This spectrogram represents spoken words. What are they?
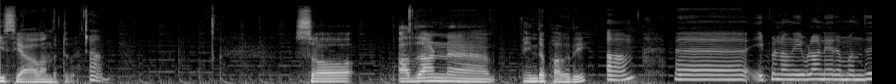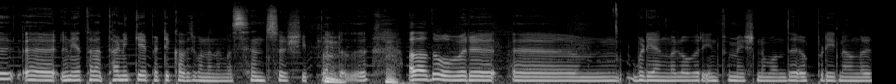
ஈஸியாக வந்துட்டுது. ஸோ அதான் இந்த பகுதி. இப்போ நாங்கள் இவ்வளோ நேரம் வந்து இணையதள தணிக்கையை பற்றி கதைச்சு கொண்டு வந்தாங்க சென்சர்ஷிப்ன்றது. அதாவது ஒவ்வொரு விடயங்கள் ஒவ்வொரு இன்ஃபர்மேஷனும் வந்து எப்படி நாங்கள்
